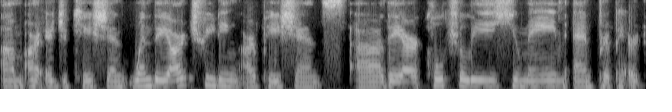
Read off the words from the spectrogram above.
um, our education. When they are treating our patients, uh, they are culturally humane and prepared.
